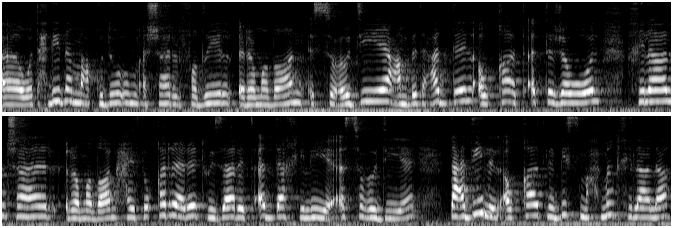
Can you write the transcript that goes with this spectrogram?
وتحديدا مع قدوم الشهر الفضيل رمضان السعودية عم بتعدل أوقات التجول خلال شهر رمضان حيث قررت وزارة الداخلية السعودية تعديل الأوقات اللي بيسمح من خلالها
